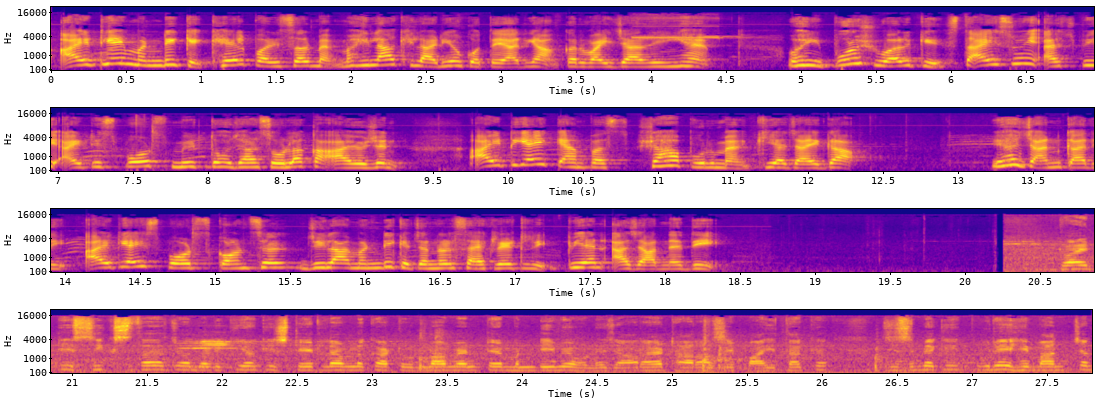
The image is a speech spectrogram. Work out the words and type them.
आईटीआई मंडी के खेल परिसर में महिला खिलाड़ियों को तैयारियाँ करवाई जा रही हैं। वहीं पुरुष वर्ग की सताईसवीं एच पी स्पोर्ट्स मीट 2016 का आयोजन आईटीआई कैंपस शाहपुर में किया जाएगा। यह जानकारी आईटीआई स्पोर्ट्स काउंसिल जिला मंडी के जनरल सेक्रेटरी पीएन आज़ाद ने दी। ट्वेंटी सिक्स जो लड़कियों की स्टेट लेवल का टूर्नामेंट है मंडी में होने जा रहा है, अठारह से बाईस तक, जिसमें कि पूरे हिमाचल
